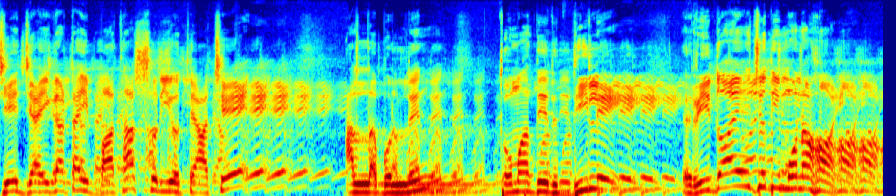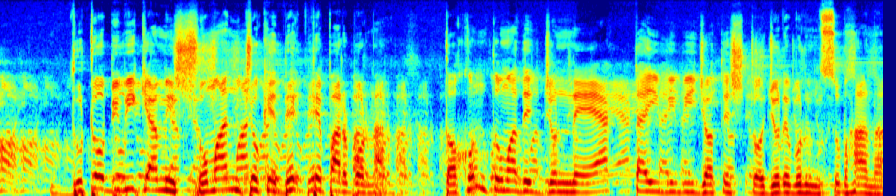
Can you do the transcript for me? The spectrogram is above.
যে জায়গাটাই বাধা শরীয়তে আছে, আল্লাহ বললেন, তোমাদের দিলে হৃদয়ে যদি মনে হয়, দুটো বিবিকে আমি সমান চোখে দেখতে পারব না, তখন তোমাদের জন্য একটাই বিবি যথেষ্ট। জোরে বলুন সুভানা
